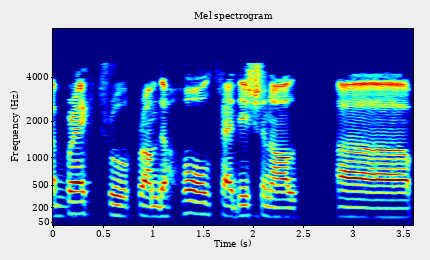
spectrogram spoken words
a breakthrough from the whole traditional uh,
